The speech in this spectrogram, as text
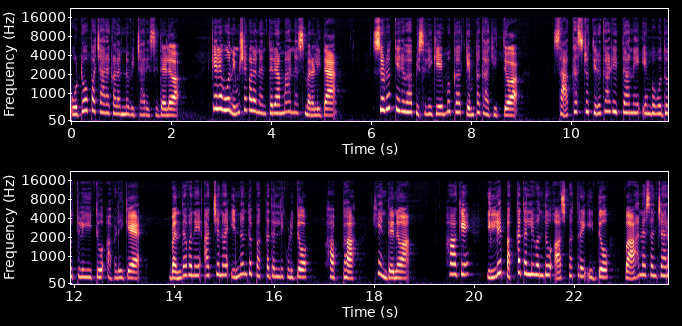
ಊಟೋಪಚಾರಗಳನ್ನು ವಿಚಾರಿಸಿದಳು. ಕೆಲವು ನಿಮಿಷಗಳ ನಂತರ ಮಾನಸ್ ಮರಳಿದ. ಸುಡುತ್ತಿರುವ ಬಿಸಿಲಿಗೆ ಮುಖ ಕೆಂಪಗಾಗಿತ್ತು. ಸಾಕಷ್ಟು ತಿರುಗಾಡಿದ್ದಾನೆ ಎಂಬುವುದು ತಿಳಿಯಿತು ಅವಳಿಗೆ. ಬಂದವನೇ ಅಜ್ಜನ ಇನ್ನೊಂದು ಪಕ್ಕದಲ್ಲಿ ಕುಳಿತು ಹಬ್ಬ ಎಂದೆನು? ಹಾಗೆ ಇಲ್ಲೇ ಪಕ್ಕದಲ್ಲಿ ಒಂದು ಆಸ್ಪತ್ರೆ ಇದ್ದು, ವಾಹನ ಸಂಚಾರ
